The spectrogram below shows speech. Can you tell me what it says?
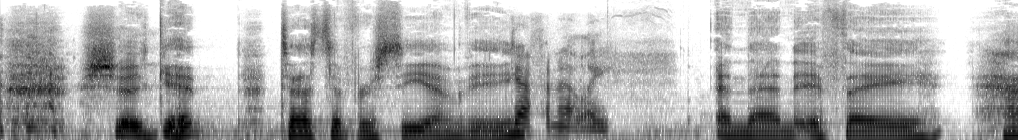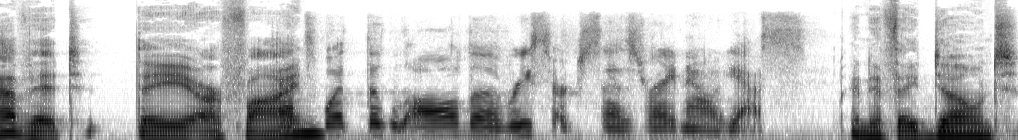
should get tested for CMV. Definitely. And then if they have it, they are fine. That's what the, all the research says right now. Yes. And if they don't,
